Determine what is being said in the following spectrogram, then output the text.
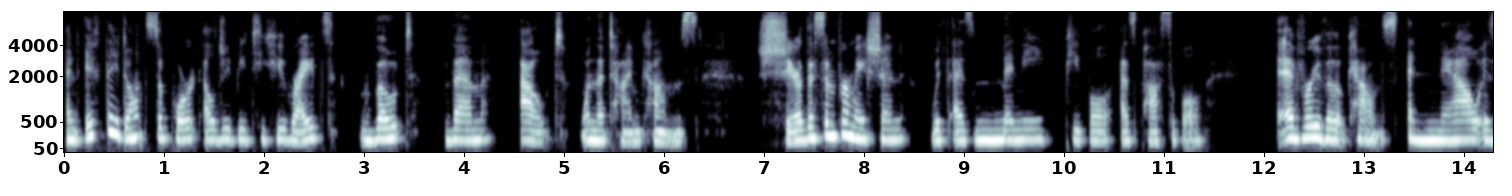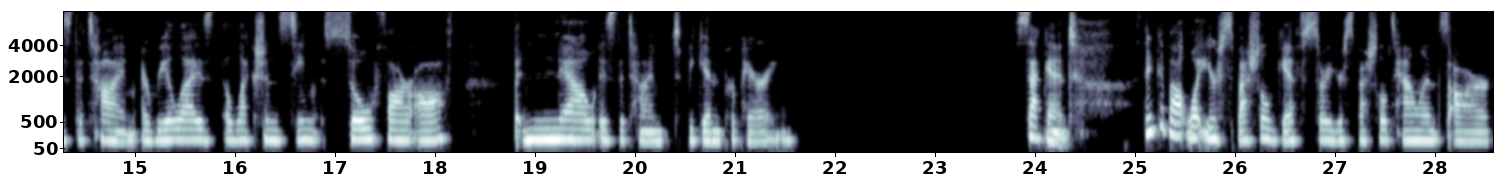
And if they don't support LGBTQ rights, vote them out when the time comes share this information with as many people as possible. Every vote counts. And now is the time. I realize elections seem so far off, but now is the time to begin preparing. Second, think about what your special gifts or your special talents are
